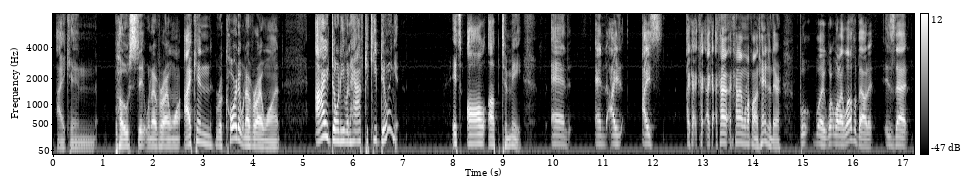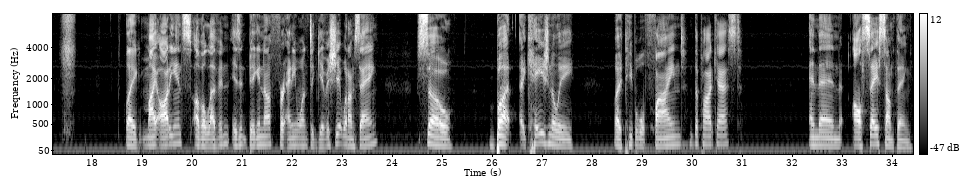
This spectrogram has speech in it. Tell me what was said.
I can post it whenever I want. I can record it whenever I want. I don't even have to keep doing it. It's all up to me. And and I I I, I, I, I kind of went off on a tangent there, but like what, what I love about it is that like my audience of 11 isn't big enough for anyone to give a shit what I'm saying. So but occasionally like people will find the podcast and then I'll say something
